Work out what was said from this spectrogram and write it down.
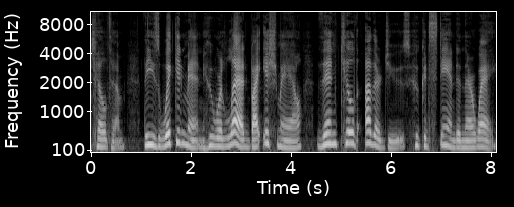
killed him. These wicked men, who were led by Ishmael, then killed other Jews who could stand in their way.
